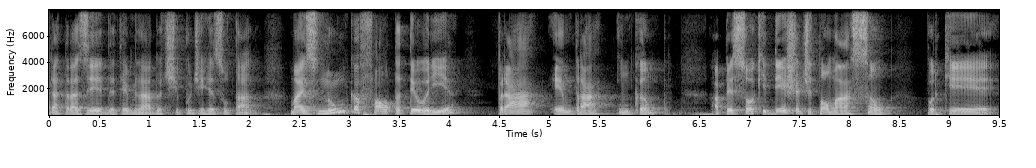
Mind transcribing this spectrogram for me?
para trazer determinado tipo de resultado. Mas nunca falta teoria para entrar em campo. A pessoa que deixa de tomar ação porque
